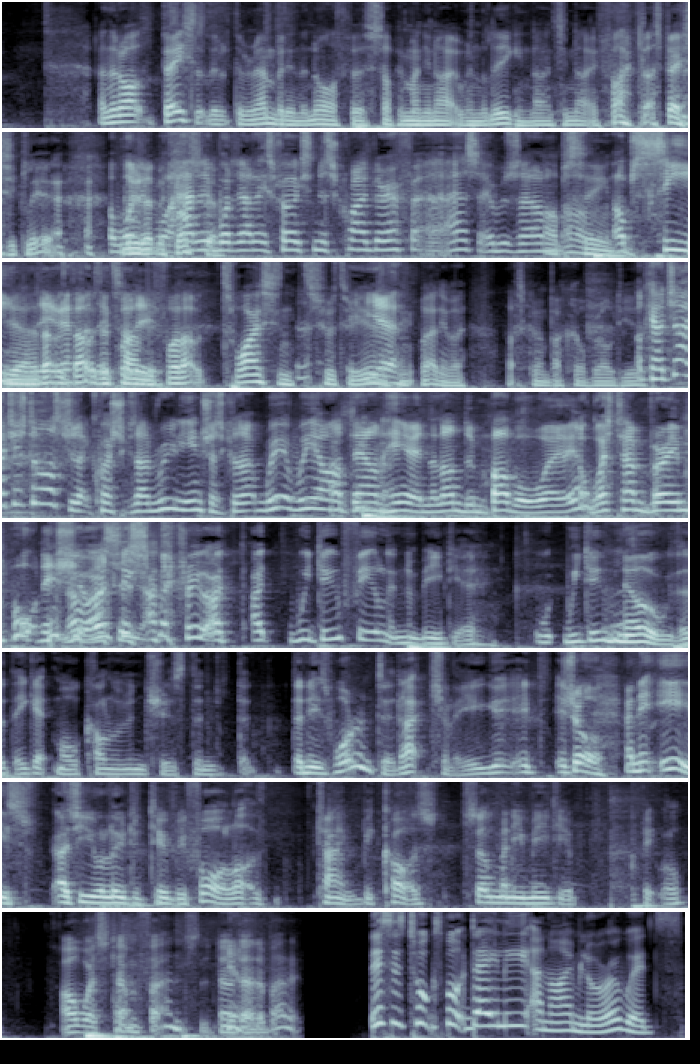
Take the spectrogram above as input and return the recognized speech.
And they're all basically they're remembered in the North for stopping Man United win the league in 1995. That's basically it. What did, up how did, what did Alex Ferguson describe their effort as? It was um, obscene. Oh, obscene. Yeah, that was, that was the time before that. Twice in two or three years, Yeah. I think. But anyway, that's going back over old years. Okay, I just asked you that question because I'm really interested. Because we we are down here in the London bubble where yeah, West Ham very important issue. No, I think that's true. I, I, we do feel in the media, we, we do know that they get more column inches than than is warranted. Actually, it, it, Sure. and it is, as you alluded to before, a lot of time because so many media people are West Ham fans. There's no Yeah. doubt about it. This is Talksport Daily, and I'm Laura Woods.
